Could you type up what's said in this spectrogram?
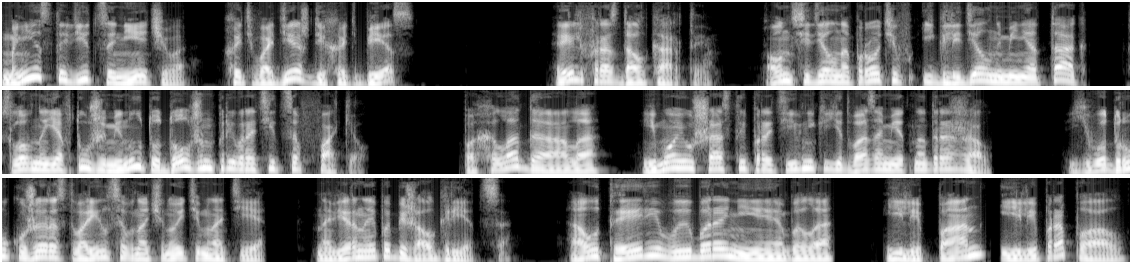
Мне стыдиться нечего, хоть в одежде, хоть без. Эльф раздал карты. Он сидел напротив и глядел на меня так, словно я в ту же минуту должен превратиться в факел. Похолодало, и мой ушастый противник едва заметно дрожал. Его друг уже растворился в ночной темноте, наверное, побежал греться. А у Терри выбора не было. Или пан, или пропал.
